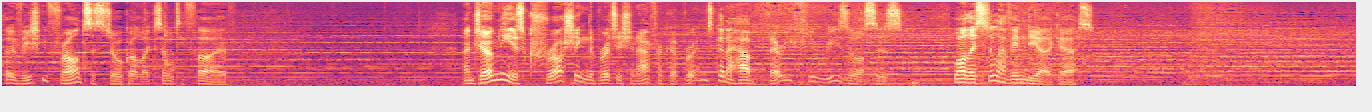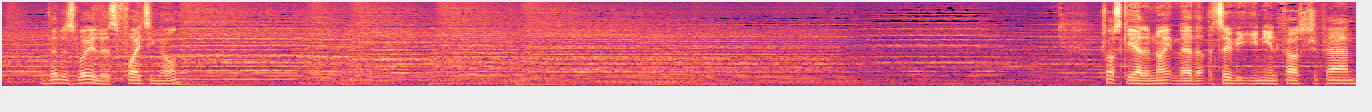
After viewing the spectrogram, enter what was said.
So Vichy France has still got like 75. And Germany is crushing the British in Africa. Britain's going to have very few resources. Well, they still have India, I guess. Venezuela's fighting on. Trotsky had a nightmare that the Soviet Union fell to Japan.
